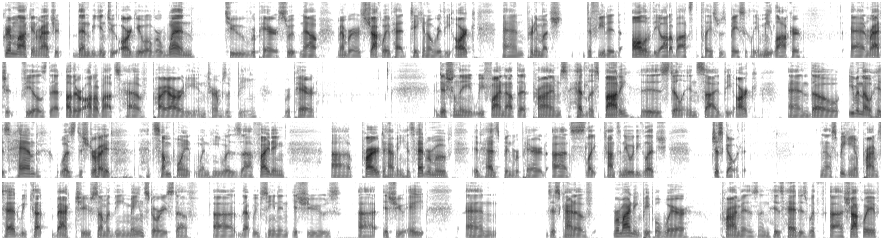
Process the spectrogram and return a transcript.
Grimlock and Ratchet then begin to argue over when to repair Swoop. Now, remember, Shockwave had taken over the Ark and pretty much defeated all of the Autobots. The place was basically a meat locker. And Ratchet feels that other Autobots have priority in terms of being repaired. Additionally, we find out that Prime's headless body is still inside the Ark, and though even though his hand was destroyed at some point when he was uh, fighting. Uh, prior to having his head removed, it has been repaired. Uh, slight continuity glitch. Just go with it. Now, speaking of Prime's head, we cut back to some of the main story stuff uh, that we've seen in issues uh, issue eight, and just kind of reminding people where Prime is, and his head is with uh, Shockwave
